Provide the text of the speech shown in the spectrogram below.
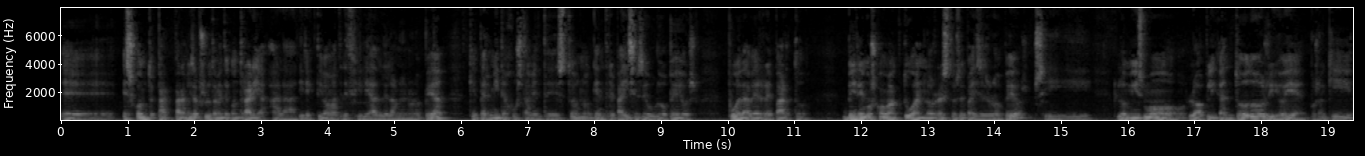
Eh, es para, mí es absolutamente contraria a la directiva matriz filial de la Unión Europea, que permite justamente esto, ¿no? que entre países europeos pueda haber reparto. Veremos cómo actúan los restos de países europeos, si lo mismo lo aplican todos y oye, pues aquí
